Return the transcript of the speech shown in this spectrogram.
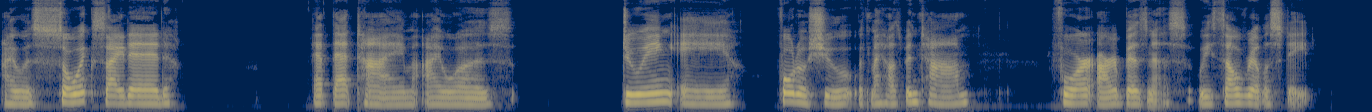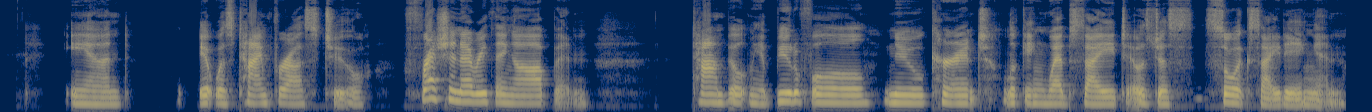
I was so excited at that time. I was doing a photo shoot with my husband Tom for our business. We sell real estate. And it was time for us to freshen everything up and Tom built me a beautiful new current looking website. It was just so exciting and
